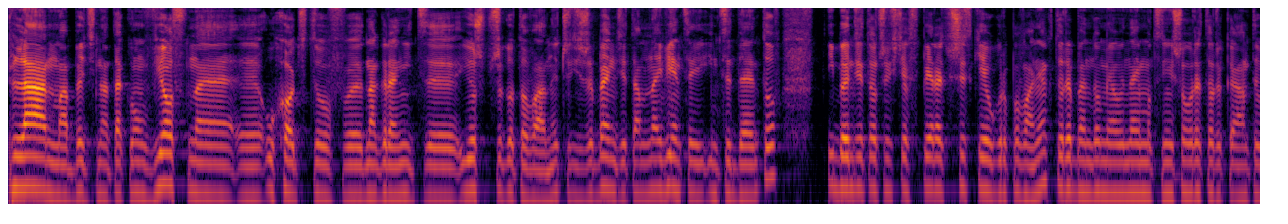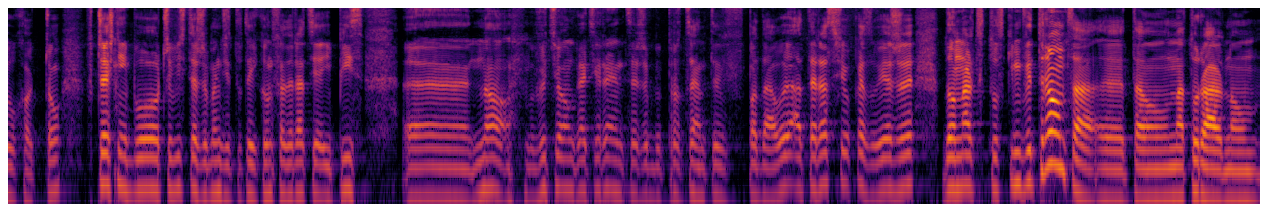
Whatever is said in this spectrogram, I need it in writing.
plan ma być na taką wiosnę e, uchodźców e, na granicy już przygotowany, czyli że będzie tam najwięcej incydentów i będzie to oczywiście wspierać wszystkie ugrupowania, które będą miały najmocniejszą retorykę antyuchodźczą. Wcześniej było oczywiste, że będzie tutaj Konfederacja i PiS e, no, wyciągać ręce, żeby procenty wpadały, a teraz się okazuje, że Donald Tusk im wytrąca e, tą naturalną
